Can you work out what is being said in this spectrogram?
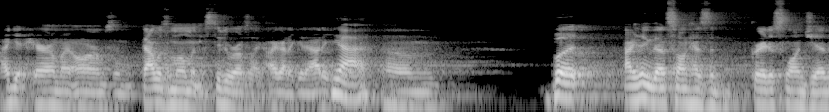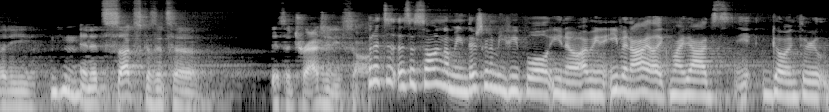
I get hair on my arms, and that was a moment in the studio where I was like, I gotta get out of here. Yeah. Um, but I think that song has the greatest longevity, Mm-hmm. and it sucks because it's a it's a tragedy song. But it's a, it's a song. I mean, there's going to be people. You know, I mean, even I, like my dad's going through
